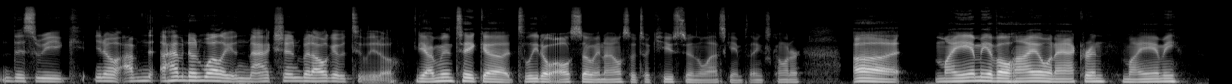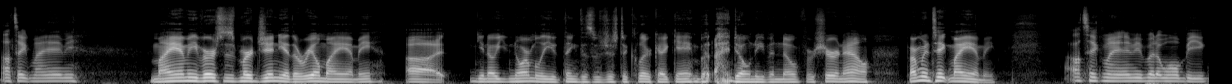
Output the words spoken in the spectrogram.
this week. You know, I've n- I haven't done well in Maction, but I'll go with Toledo. Yeah, I'm going to take uh, Toledo also, and I also took Houston in the last game. Thanks, Connor. Uh, Miami of Ohio and Akron. Miami. I'll take Miami. Miami versus Virginia, the real Miami. Uh, you know, you, normally you'd think this was just a clear cut game, but I don't even know for sure now. But I'm going to take Miami. I'll take Miami, but it won't be.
